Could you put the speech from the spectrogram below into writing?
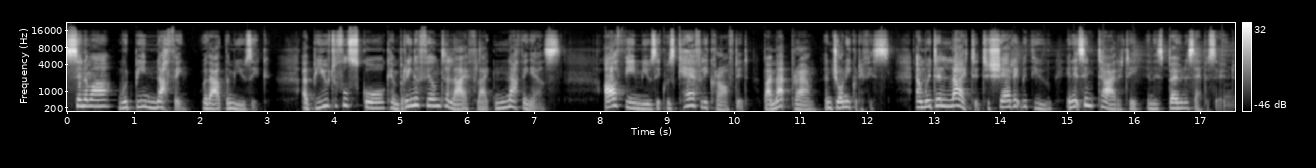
Cinema would be nothing without the music. A beautiful score can bring a film to life like nothing else. Our theme music was carefully crafted by Matt Brown and Johnny Griffiths, and we're delighted to share it with you in its entirety in this bonus episode.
